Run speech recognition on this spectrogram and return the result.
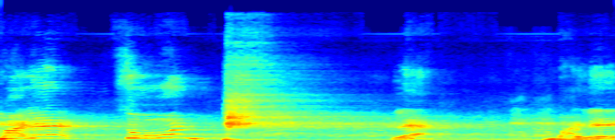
หมายเลขศูนย์และหมายเลข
